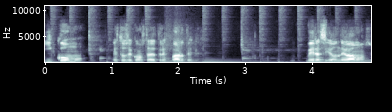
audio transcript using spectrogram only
y cómo. Esto se consta de tres partes. Ver hacia dónde vamos,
